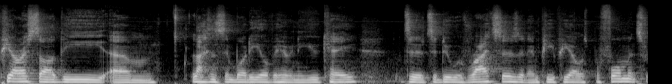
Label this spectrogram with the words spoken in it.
PRS are the um, licensing body over here in the UK to, to do with writers, and then PPL is performance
